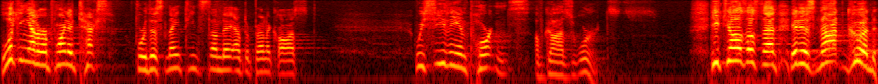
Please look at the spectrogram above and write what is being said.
looking at our appointed text for this 19th Sunday after Pentecost, we see the importance of God's words. He tells us that it is not good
